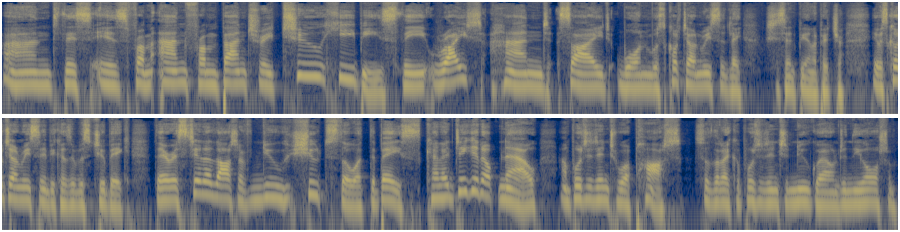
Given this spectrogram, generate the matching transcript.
And this is from Anne from Bantry. Two Hebes. The right hand side one was cut down recently. She sent me on a picture. It was cut down recently because it was too big. There is still a lot of new shoots though at the base. Can I dig it up now and put it into a pot so that I could put it into new ground in the autumn?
